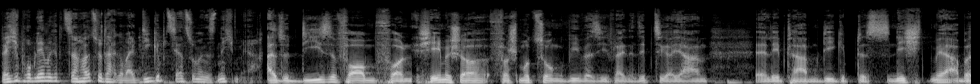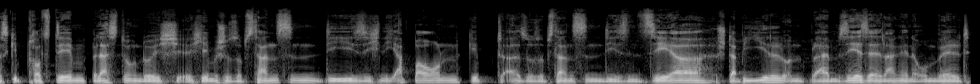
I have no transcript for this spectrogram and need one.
Welche Probleme gibt es denn heutzutage? Weil die gibt es ja zumindest nicht mehr. Also diese Form von chemischer Verschmutzung, wie wir sie vielleicht in den 70er Jahren erlebt haben, die gibt es nicht mehr, aber es gibt trotzdem Belastungen durch chemische Substanzen, die sich nicht abbauen, gibt also Substanzen, die sind sehr stabil und bleiben sehr, sehr lange in der Umwelt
